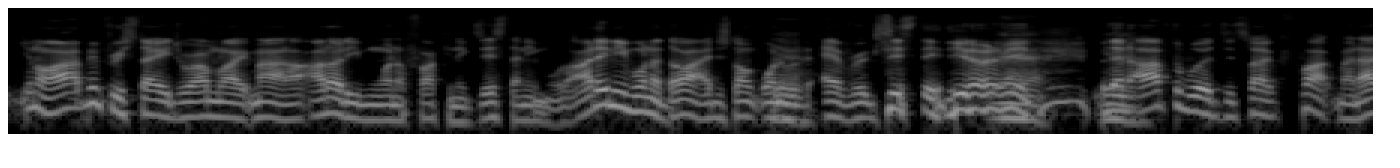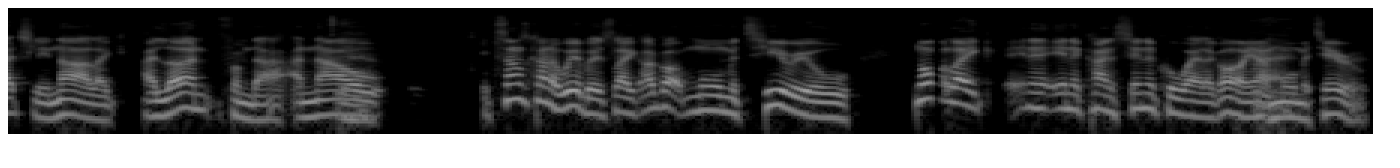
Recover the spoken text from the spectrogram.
you know, I've been through stage where I'm like, man, I, I don't even want to fucking exist anymore. Like, I didn't even want to die. I just don't want Yeah. to have ever existed. You know what Yeah. I mean? But then afterwards, it's like, fuck, man. Actually, nah. Like I learned from that, and now Yeah. it sounds kind of weird, but it's like I got more material. Not like in a, in a kind of cynical way, like, oh yeah, Right. more material.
